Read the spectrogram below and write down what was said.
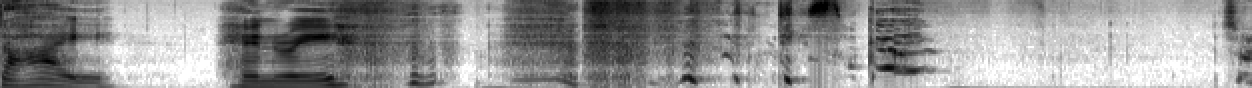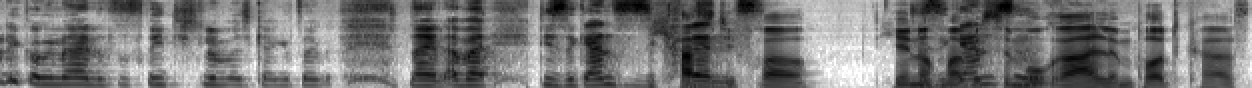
die, Henry. die ist so geil. Entschuldigung, nein, das ist richtig schlimm, was ich gerade gesagt habe. Nein, aber diese ganze Ich Sequenz. hasse die Frau. Hier nochmal ein bisschen Moral im Podcast.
